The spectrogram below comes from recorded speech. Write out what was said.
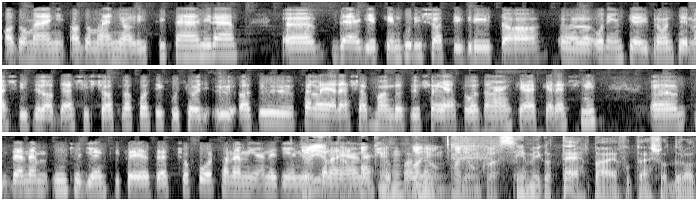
adomány, adományjal licitálni rá. De egyébként Gurisatti Gréta olimpiai bronzérmes vízilabdás is csatlakozik, úgyhogy ő, az ő felajánlását majd az ő saját oldalán kell keresni de nem nincs egy ilyen kifejezett csoport, hanem ilyen egyéni ja, felajánlások okay. Nagyon, nagyon klassz. Én még a te pályafutásodról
